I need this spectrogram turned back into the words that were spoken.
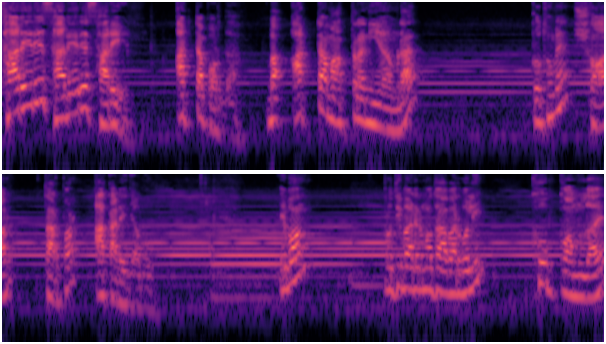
সারে রে সারে রে, সারে, আটটা পর্দা বা আটটা মাত্রা নিয়ে আমরা প্রথমে স্বর, তারপর আকারে যাব। এবং প্রতিবারের মতো আবার বলি, খুব কম লয়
